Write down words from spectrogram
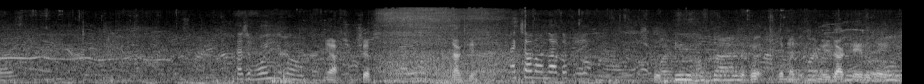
Dat Ga ze een rondje lopen. Ja, succes. Dank je. Ik zal dan dat ook rekenen. Is goed. Dat moet je daar tegen de.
